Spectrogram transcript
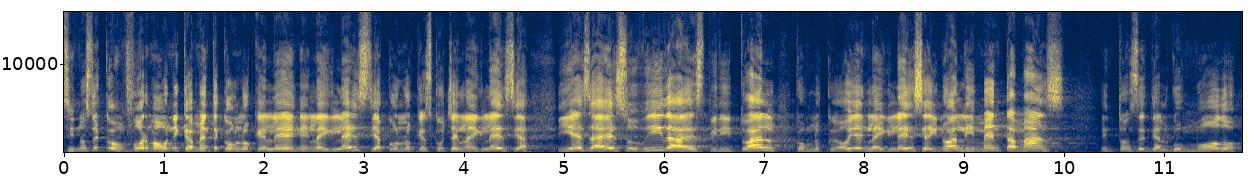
si no se conforma únicamente con lo que leen en la iglesia, con lo que escuchan en la iglesia, y esa es su vida espiritual, con lo que oye en la iglesia y no alimenta más, entonces de algún modo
